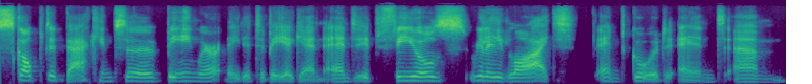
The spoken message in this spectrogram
sculpted back into being where it needed to be again. And it feels really light and good and um,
